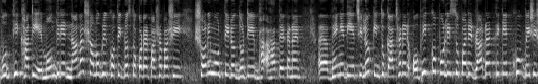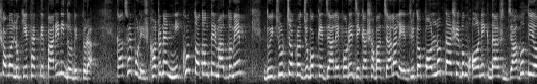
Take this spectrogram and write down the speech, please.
বুদ্ধি খাটিয়ে মন্দিরের নানা সামগ্রী ক্ষতিগ্রস্ত করার পাশাপাশি শনি মূর্তিরও দুটি ভা- হাতে এখানে ভেঙে দিয়েছিল। কিন্তু কাছাড়ের অভিজ্ঞ পুলিশ সুপারের রাডার থেকে খুব বেশি সময় লুকিয়ে থাকতে পারেনি দুর্বৃত্তরা। কাছাড় পুলিশ ঘটনার নিখুঁত তদন্তের মাধ্যমে দুই চুরচক্র যুবককে জালে পড়ে জিজ্ঞাসাবাদ চালালে ধৃত পল্লব দাস এবং অনেক দাস যাবতীয়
